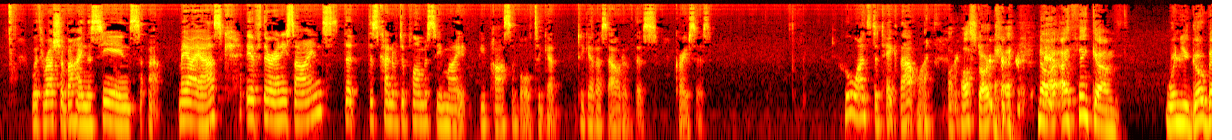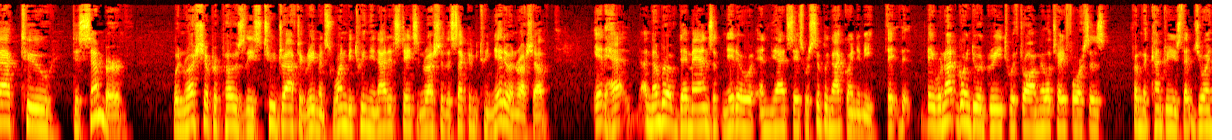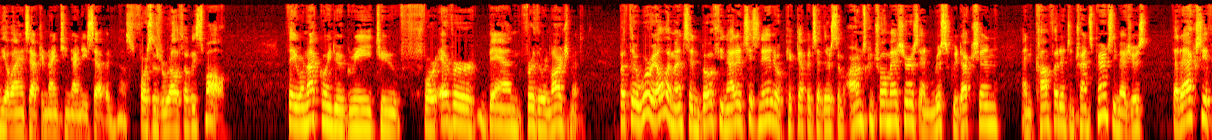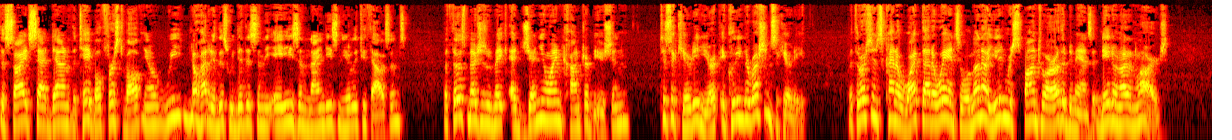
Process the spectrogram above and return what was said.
with Russia behind the scenes, uh, may I ask if there are any signs that this kind of diplomacy might be possible to get to get us out of this crisis? Who wants to take that one? I'll start. no, I, I think um, when you go back to December, when Russia proposed these two draft agreements, one between the United States and Russia, the second between NATO and Russia, it had a number of demands that NATO and the United States were simply not going to meet. They, they, they, were not going to agree to withdraw military forces from the countries that joined the alliance after 1997. Those forces were relatively small. They were not going to agree to forever ban further enlargement. But there were elements, in both the United States and NATO picked up and said there's some arms control measures and risk reduction and confidence and transparency measures that actually, if the sides sat down at the table, first of all, you know, we know how to do this. We did this in the 80s and the 90s and the early 2000s. But those measures would make a genuine contribution to security in Europe, including the Russian security. But the Russians kind of wiped that away and said, well, no, no, you didn't respond to our other demands that NATO not enlarge.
